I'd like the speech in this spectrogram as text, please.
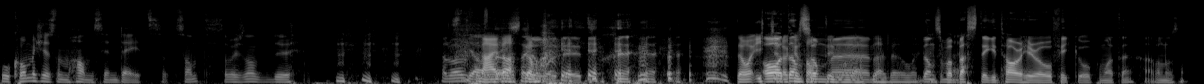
Hun kom ikke som han sin date, sant? Så det var ikke sånn at du Ja, det var Nei da, det var- gjorde. det var ikke noe den sånt eh, Nei, Den som var best i Guitar Hero, fikk henne, på en måte. Eller noe sånt.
